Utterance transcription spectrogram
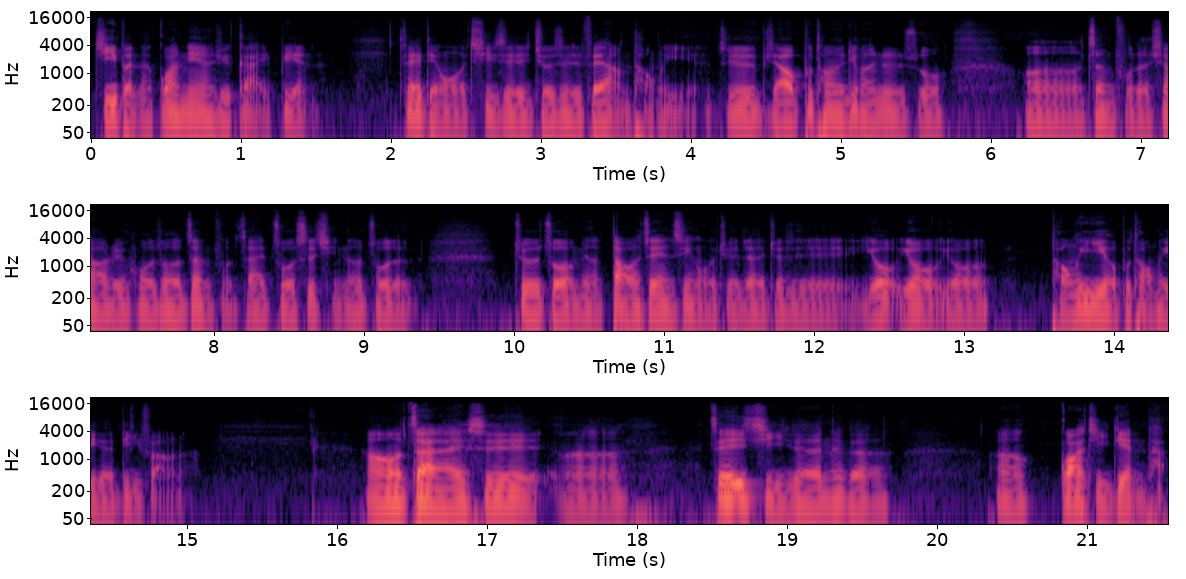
基本的观念要去改变。这一点我其实就是非常同意，只是比较不同的地方就是说。呃，政府的效率，或者说政府在做事情都做的，就是做的没有到这件事情，我觉得就是有有有同意有不同意的地方了。然后再来是呃这一集的那个呃瓜吉电台，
